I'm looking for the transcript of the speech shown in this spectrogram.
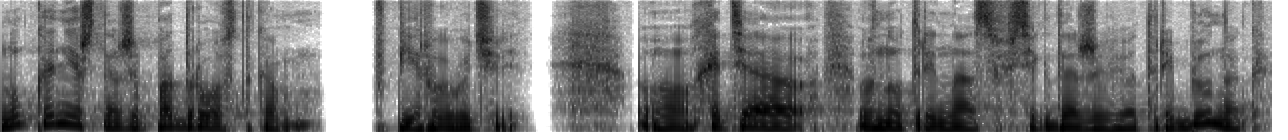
Ну, конечно же, подросткам, первую очередь. Хотя внутри нас всегда живет ребенок,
